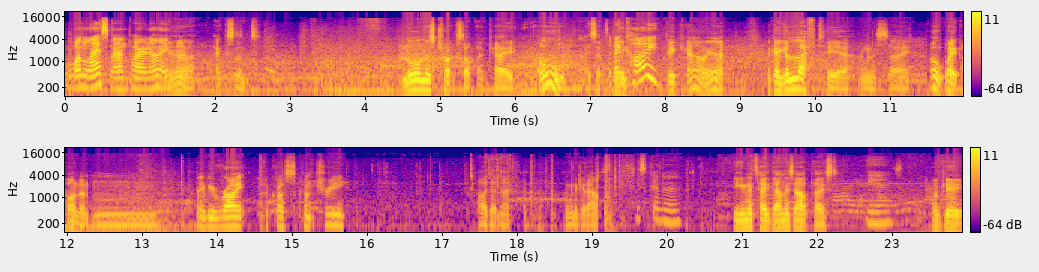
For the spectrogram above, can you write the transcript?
One less manpower now. Yeah, excellent. Lorna's truck stop. Okay. Oh, that is a It's a big, big cow. big cow. Yeah. Okay, go left here. I'm gonna say. Oh wait, hold on. Mm, maybe right across country. Oh, I don't know. I'm gonna get out. Just gonna. You gonna take down this outpost? Yes. Okay.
